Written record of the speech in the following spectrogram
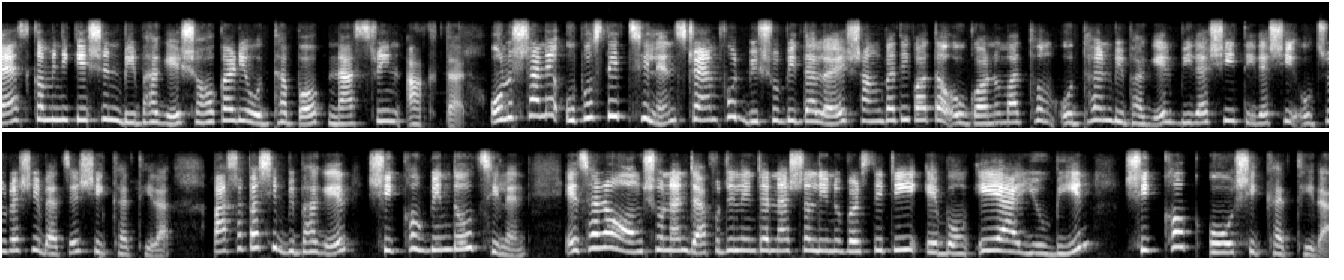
ম্যাস কমিউনিকেশন বিভাগের সহকারী অধ্যাপক নাসরিন আখতার। অনুষ্ঠানে উপস্থিত ছিলেন স্ট্যামফোর্ড বিশ্ববিদ্যালয়ের সাংবাদিকতা ও গণমাধ্যম অধ্যয়ন বিভাগের বিরাশি, তিরাশি ও চুরাশি ব্যাচের শিক্ষার্থীরা। পাশাপাশি বিভাগের শিক্ষকবৃন্দও ছিলেন। এছাড়াও অংশ নেন ড্যাফোডিল ইন্টারন্যাশনাল ইউনিভার্সিটি এবং এআইইউবির শিক্ষক ও শিক্ষার্থীরা,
